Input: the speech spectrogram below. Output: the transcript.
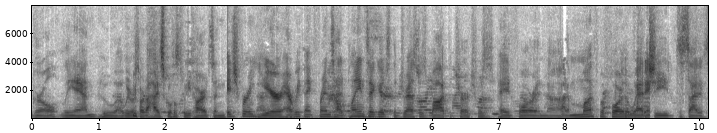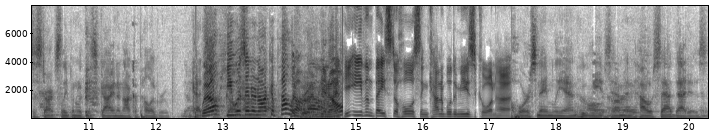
girl, Leanne, who uh, we were sort of high school sweethearts, and engaged for a year. Everything, friends had plane tickets, the dress was bought, the church was paid for, and uh, about a month before the wedding, she decided to start sleeping with this guy in an a cappella group. Well, he was in an a cappella group, you know? He even based a horse in Cannibal the Musical on her. A horse named Leanne who leaves him, and how sad that is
